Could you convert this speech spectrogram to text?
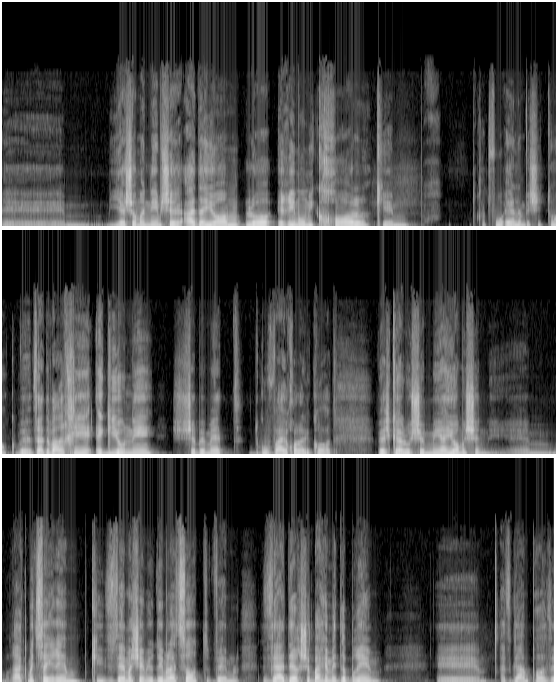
אה, יש אומנים שעד היום לא הרימו מכחול, כי הם חטפו הלם ושיתוק, וזה הדבר הכי הגיוני שבאמת תגובה יכולה לקרות. ויש כאלו שמהיום השני הם רק מציירים, כי זה מה שהם יודעים לעשות, וזה הדרך שבה הם מדברים. אה, אז גם פה זה,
